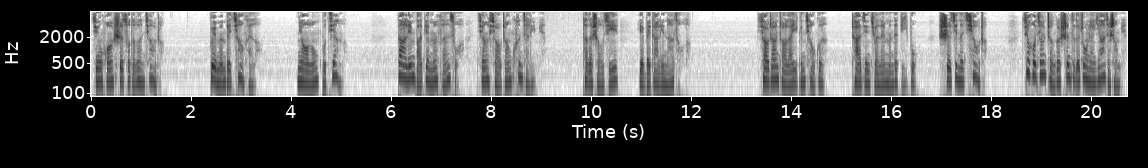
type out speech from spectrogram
惊慌失措的乱叫着，柜门被撬开了，鸟笼不见了。大林把店门反锁，将小张困在里面，他的手机也被大林拿走了。小张找来一根撬棍。插进卷帘门的底部，使劲的撬着，最后将整个身子的重量压在上面，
